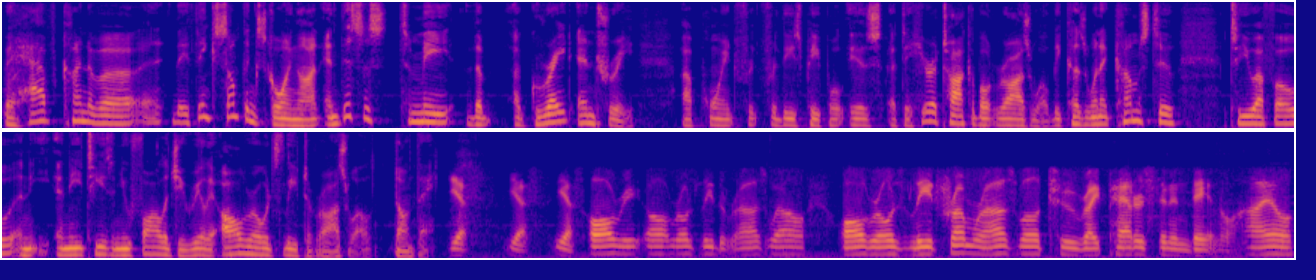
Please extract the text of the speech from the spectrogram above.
They have kind of a they think something's going on, and this is to me the a great entry uh, point for, for these people is uh, to hear a talk about Roswell, because when it comes to, to UFO and, and ETs and ufology, really all roads lead to Roswell, don't they? Yes, yes, yes. All, re- all roads lead to Roswell. All roads lead from Roswell to Wright Patterson in Dayton, Ohio.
